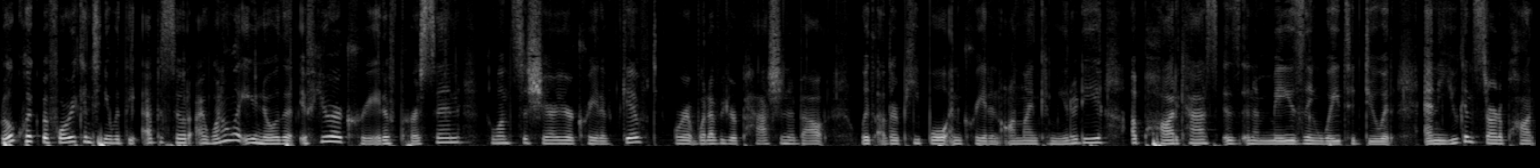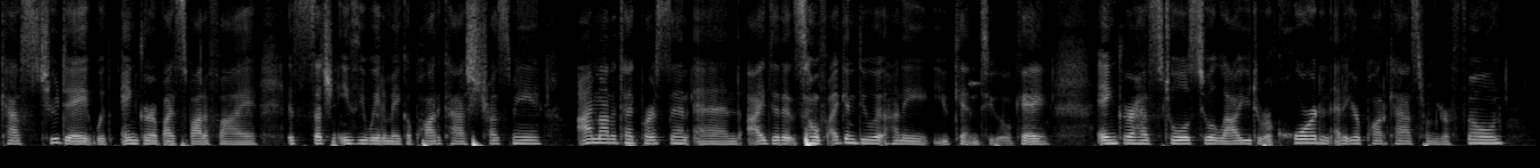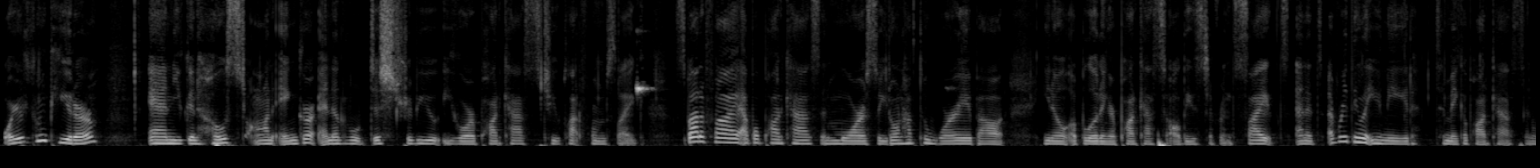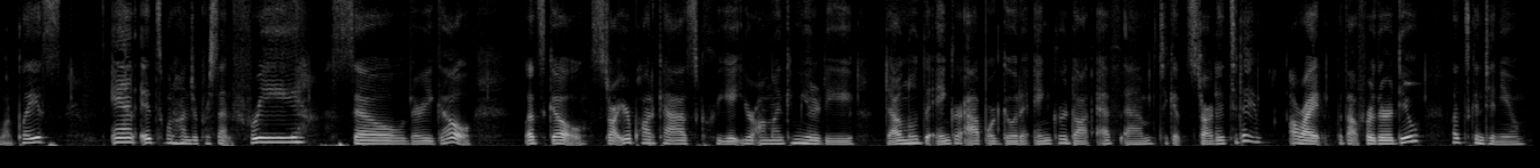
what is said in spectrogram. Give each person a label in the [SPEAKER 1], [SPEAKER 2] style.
[SPEAKER 1] Real quick, before we continue with the episode, I want to let you know that if you're a creative person who wants to share your creative gift or whatever you're passionate about with other people and create an online community, a podcast is an amazing way to do it. And you can start a podcast today with Anchor by Spotify. It's such an easy way to make a podcast. Trust me. I'm not a tech person and I did it. So if I can do it, honey, you can too, okay? Anchor has tools to allow you to record and edit your podcast from your phone or your computer. And you can host on Anchor and it will distribute your podcast to platforms like Spotify, Apple Podcasts, and more. So you don't have to worry about, you know, uploading your podcast to all these different sites. And it's everything that you need to make a podcast in one place and it's 100% free. So there you go. Let's go. Start your podcast, create your online community, download the Anchor app, or go to anchor.fm to get started today. All right, without further ado, let's continue.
